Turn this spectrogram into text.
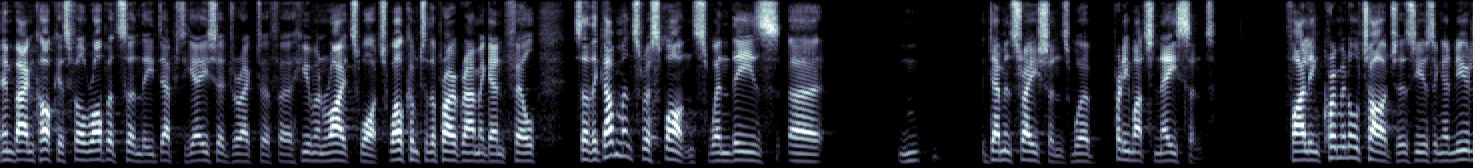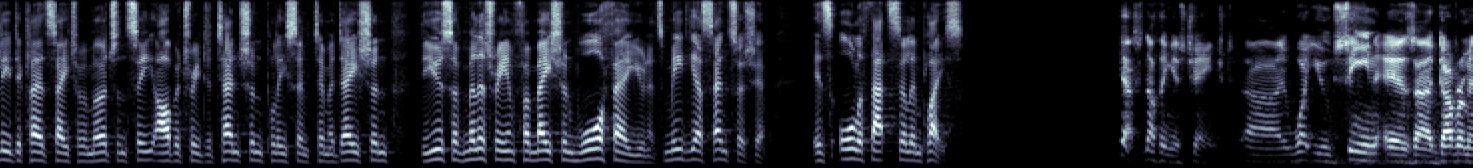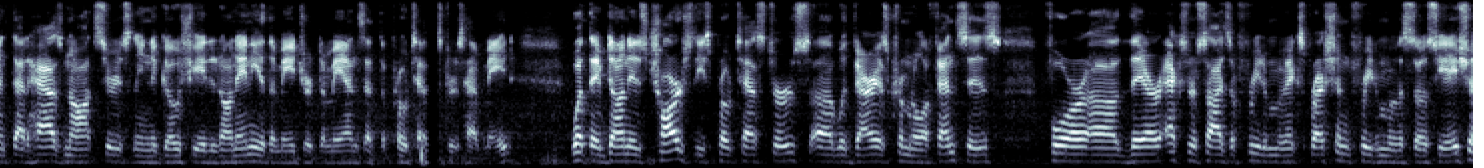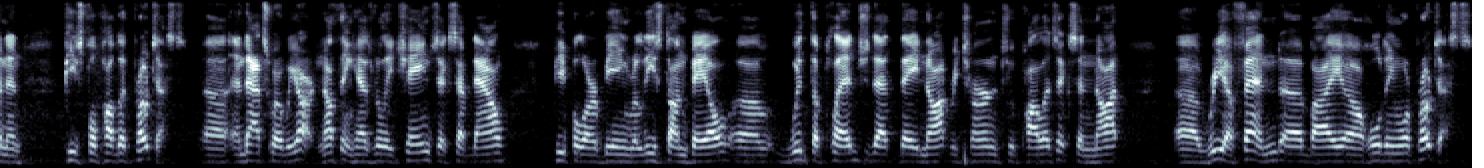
In Bangkok is Phil Robertson, the Deputy Asia Director for Human Rights Watch. Welcome to the program again, Phil. So, the government's response when these uh, demonstrations were pretty much nascent, filing criminal charges using a newly declared state of emergency, arbitrary detention, police intimidation, the use of military information warfare units, media censorship. Is all of that still in place? Yes, nothing has changed. Uh, what you've seen is a government that has not seriously negotiated on any of the major demands that the protesters have made. What they've done is charge these protesters uh, with various criminal offenses for uh, their exercise of freedom of expression, freedom of association, and peaceful public protest. Uh, and that's where we are. Nothing has really changed except now people are being released on bail uh, with the pledge that they not return to politics and not uh, reoffend uh, by uh, holding more protests.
